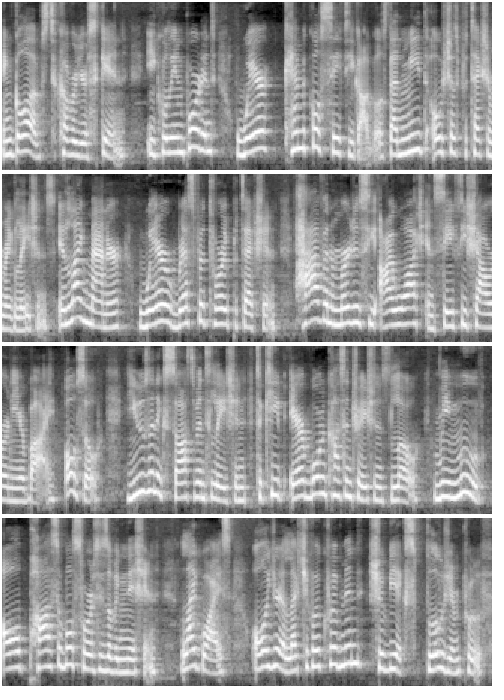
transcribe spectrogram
and gloves to cover your skin. Equally important, wear chemical safety goggles that meet OSHA's protection regulations. In like manner, wear respiratory protection, have an emergency eyewash and safety shower nearby. Also, use an exhaust ventilation to keep airborne concentrations low. Remove all possible sources of ignition. Likewise, all your electrical equipment should be explosion proof.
